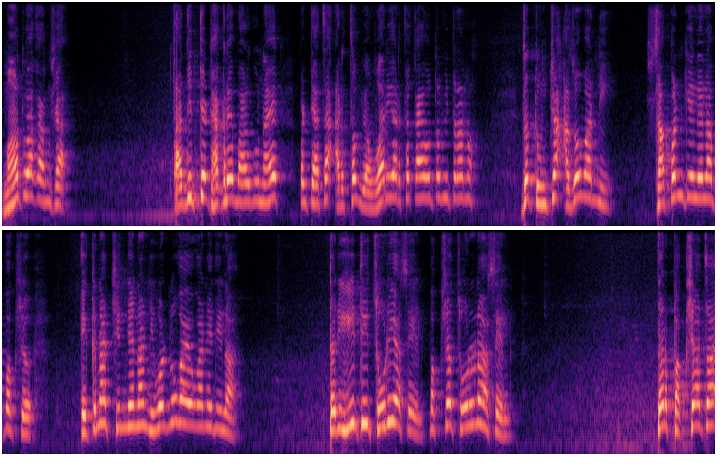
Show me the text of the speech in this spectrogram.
महत्त्वाकांक्षा आदित्य ठाकरे बाळगून आहेत. पण त्याचा अर्थ व्यवहारी अर्थ काय होतो मित्रांनो? जर तुमच्या आजोबांनी स्थापन केलेला पक्ष एकनाथ शिंदेना निवडणूक आयोगाने दिला तरीही ती चोरी असेल पक्ष चोरणं असेल तर पक्षाचा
